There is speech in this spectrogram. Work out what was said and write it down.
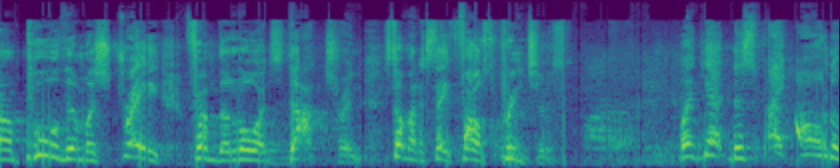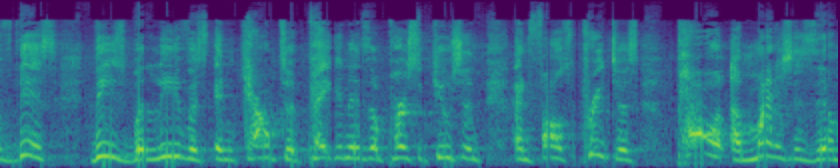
um, pull them astray from the Lord's doctrine. Somebody say false preachers. But yet, despite all of this, these believers encountered paganism, persecution, and false preachers. Paul admonishes them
